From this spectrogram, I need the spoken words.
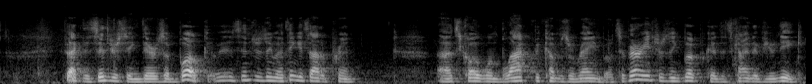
In fact, it's interesting. There's a book. It's interesting. I think it's out of print. Uh, it's called When Black Becomes a Rainbow. It's a very interesting book because it's kind of unique.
